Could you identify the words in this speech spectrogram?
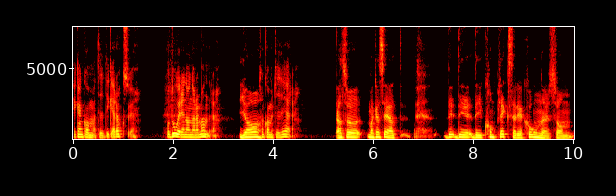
det kan komma tidigare också. ju. Och då är det någon av de andra Ja, som kommer tidigare. Alltså man kan säga att det, det, det är komplexa reaktioner som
